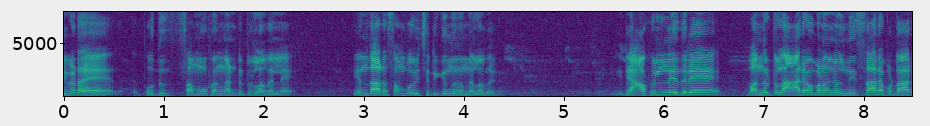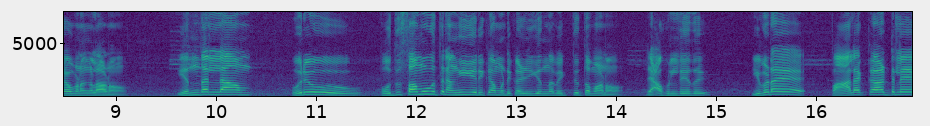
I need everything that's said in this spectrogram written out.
ഇവിടെ പൊതുസമൂഹം കണ്ടിട്ടുള്ളതല്ലേ? എന്താണ് സംഭവിച്ചിരിക്കുന്നത് എന്നുള്ളത് രാഹുലിനെതിരെ വന്നിട്ടുള്ള ആരോപണങ്ങൾ നിസ്സാരപ്പെട്ട ആരോപണങ്ങളാണോ? എന്തെല്ലാം ഒരു പൊതുസമൂഹത്തിന് അംഗീകരിക്കാൻ വേണ്ടി കഴിയുന്ന വ്യക്തിത്വമാണോ രാഹുലിന്റേത്? ഇവിടെ പാലക്കാട്ടിലെ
